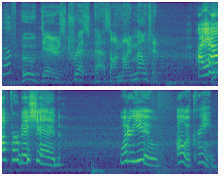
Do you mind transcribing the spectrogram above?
Well, Who dares trespass on my mountain? I have permission. What are you? Oh, a crane.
